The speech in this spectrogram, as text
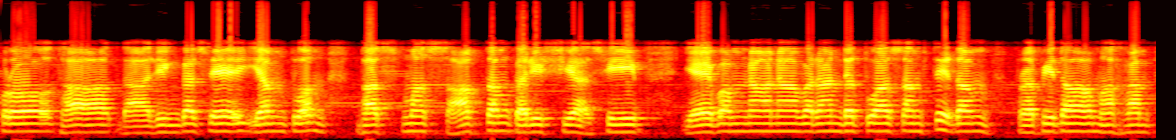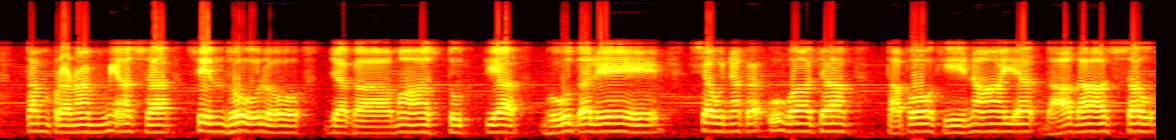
क्रोधादालिङ्गसे यं त्वं भस्मसाक्तं करिष्यसि। एवं नानावरान् दत्त्वा संस्थितं प्रपितामहं तं प्रणम्य स सिन्धूरो जगामास्तुत्य भूतले। शौनक उवाच तपोहीनाय दादासौ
